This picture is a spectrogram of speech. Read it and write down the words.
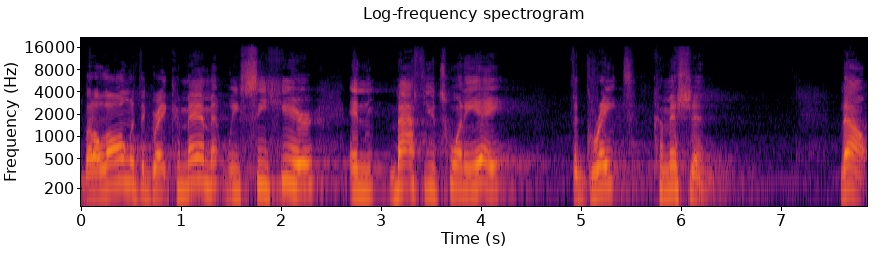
But along with the great commandment, we see here in Matthew 28 the Great Commission. Now,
